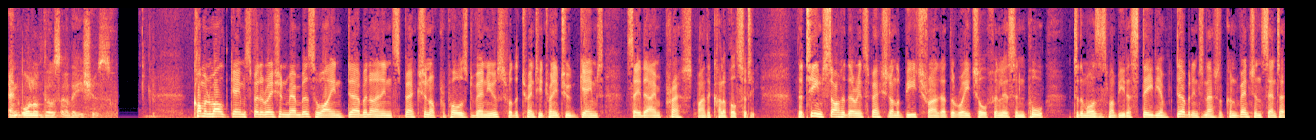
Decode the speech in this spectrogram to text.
and all of those other issues. Commonwealth Games Federation members who are in Durban on an inspection of proposed venues for the 2022 Games say they are impressed by the colourful city. The team started their inspection on the beachfront at the Rachel Finlayson Pool to the Moses Mabhida Stadium, Durban International Convention Centre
